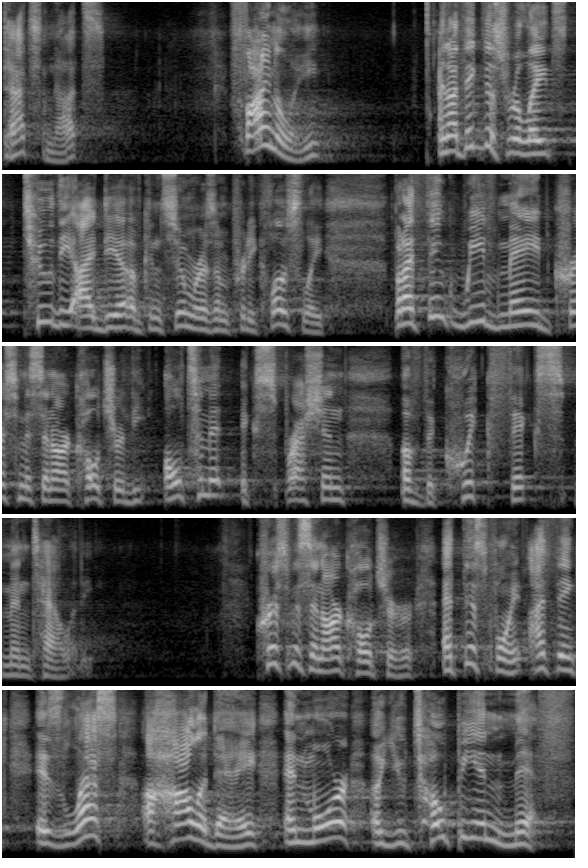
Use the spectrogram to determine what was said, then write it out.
That's nuts. Finally, and I think this relates to the idea of consumerism pretty closely, but I think we've made Christmas in our culture the ultimate expression of the quick fix mentality. Christmas in our culture, at this point, I think, is less a holiday and more a utopian myth.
